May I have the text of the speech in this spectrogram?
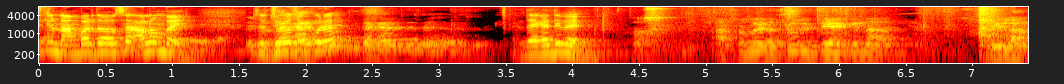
স্ক্রিন নাম্বার দেওয়া আছে আলম ভাই তো যোগাযোগ করে। দেখা দিবেন? হ্যাঁ, আসলে এটা চুরি দেয়া কিনা দিলাম।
